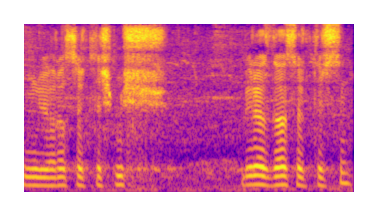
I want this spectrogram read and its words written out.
Bu yara sertleşmiş. Biraz daha sertleşsin.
